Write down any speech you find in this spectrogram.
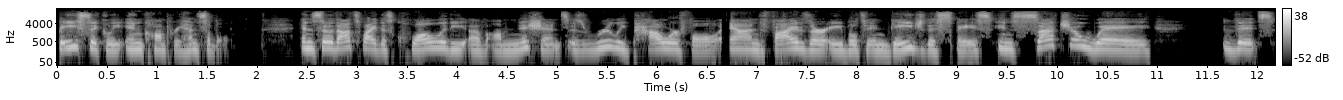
basically incomprehensible. And so that's why this quality of omniscience is really powerful. And fives are able to engage this space in such a way that's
